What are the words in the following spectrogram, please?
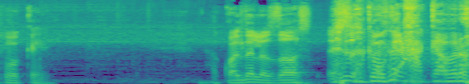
como que... ¿A cuál de los dos? Eso como que, ah, cabrón.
